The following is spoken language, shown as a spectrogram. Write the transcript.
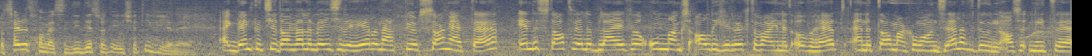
Wat zijn dit voor mensen die dit soort initiatieven hier nemen? Ik denk dat je dan wel een beetje de heren naar puur zang hebt. Hè? In de stad willen blijven, ondanks al die geruchten waar je het over hebt. En het dan maar gewoon zelf doen als het niet uh,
